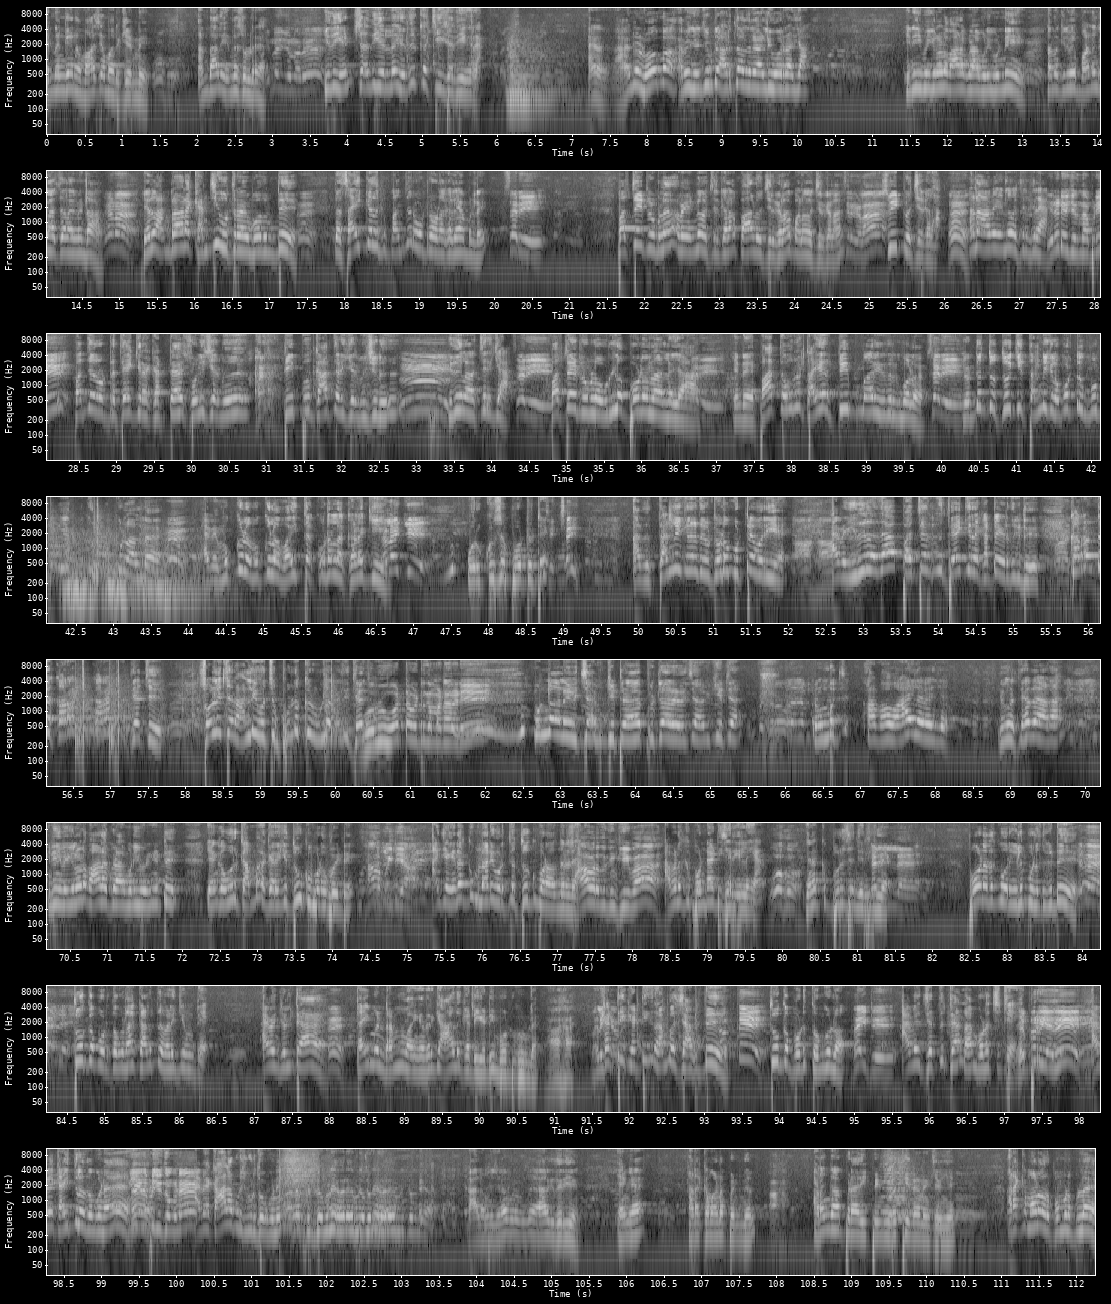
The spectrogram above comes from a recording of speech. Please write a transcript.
என்னங்க நான் மாசமா இருக்கேன்னு. அந்த ஆளு என்ன சொல்றேன் இது என் சதியல்ல எதிர்கட்சி சதிங்கிறேன் ஆனால் நோமா அவன் செஞ்சுட்டு அடுத்த ஆள் அள்ளி ஓடுறாயா இனி இவங்களோட வாழக்கூடாது முடிவு பண்ணி நமக்கு இனிமேல் பணம் காசெல்லாம் வேண்டாம். வேணா ஏதோ அன்றாட கஞ்சி ஊத்துறவன் போதும்ட்டு இந்த சைக்கிளுக்கு பஞ்சர் ஓட்டுறவனை கல்யாணம் பண்ணேன். சரி. ஃபர்ஸ்ட் எய்ட் ரூம்ல அவன் என்ன வச்சிருக்கலாம்? பால் வச்சிருக்கலாம் பழம் வச்சிருக்கலாம். ஸ்வீட் வச்சிருக்கலாம். ஆனா அவன் என்ன வச்சிருக்கிறான் என்னடி வச்சிருந்தா அப்படி? பஞ்சர் ஓட்டுற தேய்க்கிற கட்டை சொல்யூஷனு டிப்பு காத்தடிக்கிற மிஷினு இதெல்லாம் வச்சிருக்கா சரி. ஃபர்ஸ்ட் எய்ட் ரூம்ல உள்ள போனா இல்லையா. என்னை பார்த்தவன டயர் டீப் மாதிரி இருந்திருக்கு போல. சரி. எடுத்து தூக்கி தண்ணிக்குள்ள போட்டு முக்கி முக்குனால அவன் முக்குல முக்குல வைத்த குடலை கலக்கி ஒரு குசை சே. அது தண்ணிக்கிறது விட்டோட முட்டை வரிய. அவன் இதுல தான் பஞ்சர்னு தேய்க்கிற கட்டை எடுத்துக்கிட்டு கரண்ட் கரண்ட் கரண்ட் தேய்ச்சு சொல்லிச்சேன் அள்ளி வச்சு புழுக்கு உள்ள தள்ளி தேய்ச்சு. ஒரு ஓட்ட விட்டுருக்க மாட்டானடி. முன்னாலே வச்சு அமுக்கிட்டேன் பின்னாலே வச்சு அமுக்கிட்டேன். ரொம்ப ச- ஆமா வாயில வைங்க. இவங்க தேவையாடா? இனி இவங்களோட வாழக்கூடாது முடிவு பண்ணிட்டு எங்க ஊருக்கு அம்மா கரைக்கு தூக்கு போட போயிட்டேன் போயிட்டியா அங்க எனக்கு முன்னாடி ஒருத்தர் தூக்கு போட வந்துருந்தா சாவறதுக்கும் கீவா? அவனுக்கு பொண்டாட்டி சரியில்லையா? ஓஹோ. எனக்கு புருஷன் சரி சரியில்லை. இல்ல போனதுக்கு ஒரு இழுப்பு இழுத்துக்கிட்டு தூக்க போடுத்தவங்கன்னா கழுத்தை வலிக்கும்ட்டேன் அவன் சொல்லிட்டான் ஆ. டைமண்ட் ரம் வாங்கி வந்திருக்கேன் ஆளு கட்டி கட்டி போட்டுக்கொண்டேன் கட்டி கட்டி ரொம்ப சாப்பிட்டு தூக்க போட்டு தொங்கணும் அவன் செத்துட்டான் நான் முளைச்சிட்டேன். எப்படி அது? அவன் கைத்துல தொங்குனேன் பிடிச்சி தொங்குன? அவன் காலை பிடிச்சி கொடுத்து தொங்குனேன் பிடிச்சோம்னே வேற பிடிச்சோம்னே வேற பிடிச்சோம்னே காலை பிடிச்சினா பிடிச்சா யாருக்கு தெரியும்? ஏங்க அடக்கமான பெண்கள். ஆஹா. அடங்காப்பிடாரி பெண் பத்தி என்ன நினைக்கிறீங்க? அடக்கமான ஒரு பொம்பளை பிள்ளை.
